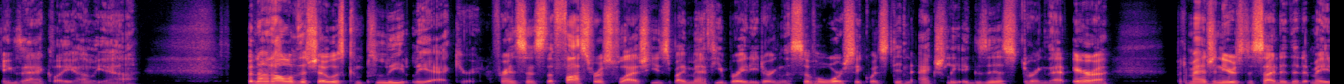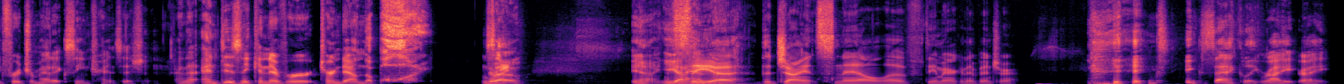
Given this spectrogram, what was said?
Exactly. Oh, yeah. But not all of the show is completely accurate. For instance, the phosphorus flash used by Mathew Brady during the Civil War sequence didn't actually exist during that era, but Imagineers decided that it made for a dramatic scene transition. And, and Disney can never turn down the boy. So, yeah, you got to the uh, the giant snail of the American Adventure. Exactly. Right, right.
